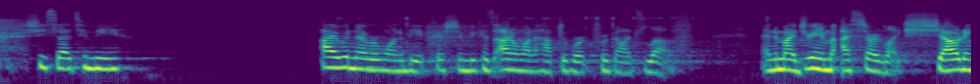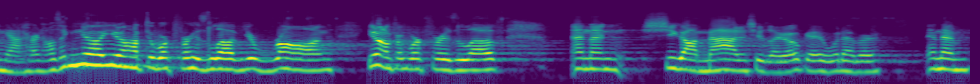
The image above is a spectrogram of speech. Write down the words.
she said to me, I would never want to be a Christian because I don't want to have to work for God's love. And in my dream, I started like shouting at her, and I was like, No, you don't have to work for his love. You're wrong. You don't have to work for his love. And then she got mad and she was like, Okay, whatever. And then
